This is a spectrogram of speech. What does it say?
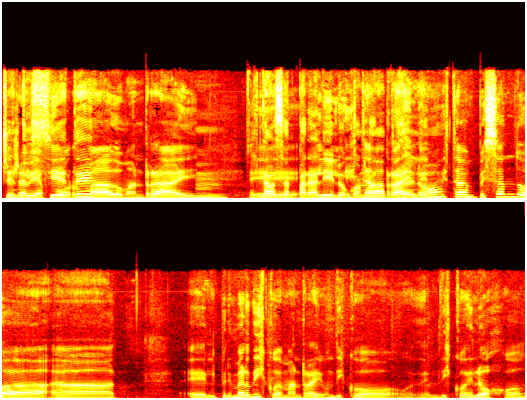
Yo ya había 87. formado Man Ray. Eh, Mm. Estabas al paralelo con Man Ray. ¿no? Estaba empezando a, a- el primer disco de Man Ray, un disco, el disco del ojo,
